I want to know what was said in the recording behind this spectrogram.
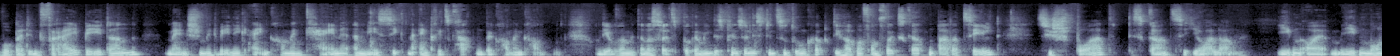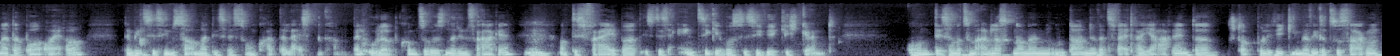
wo bei den Freibädern Menschen mit wenig Einkommen keine ermäßigten Eintrittskarten bekommen konnten. Und ich habe mit einer Salzburger Mindestpensionistin zu tun gehabt, die hat mir vom Volksgartenbad erzählt, sie spart das ganze Jahr lang, jeden, jeden Monat ein paar Euro, damit sie sich im Sommer die Saisonkarte leisten kann. Weil Urlaub kommt sowieso nicht in Frage mhm. und das Freibad ist das Einzige, was sie sich wirklich gönnt. Und das haben wir zum Anlass genommen, um dann über zwei, drei Jahre in der Stadtpolitik immer wieder zu sagen,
